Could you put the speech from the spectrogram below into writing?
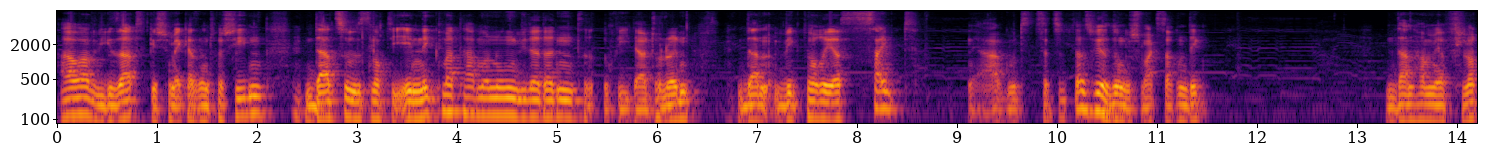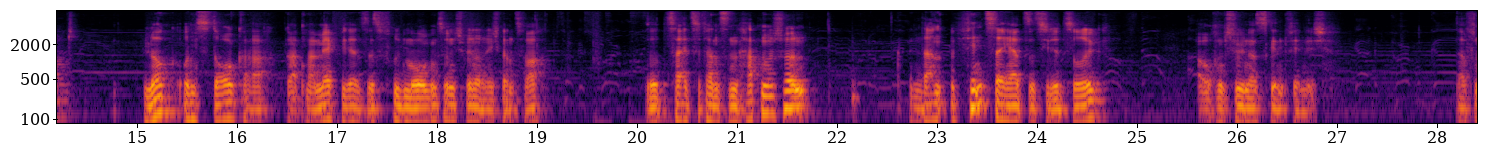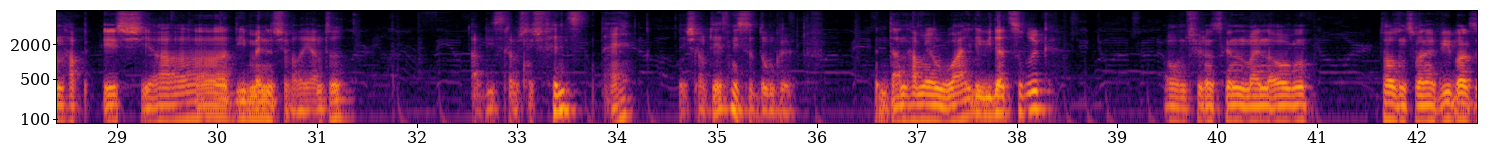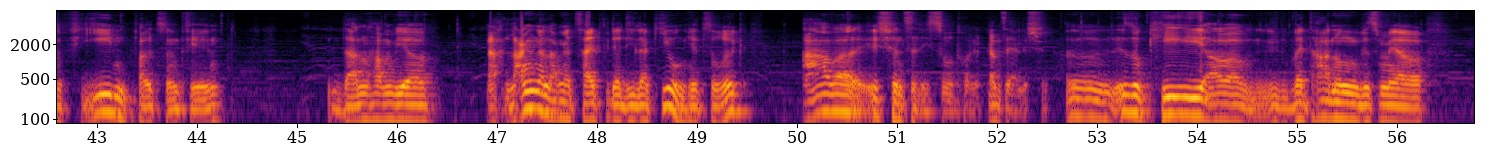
Aber wie gesagt, Geschmäcker sind verschieden. Dazu ist noch die Enigma-Tarnung wieder, wieder drin. Dann Victoria's Sight ja, gut, das ist wieder so ein Geschmackssachen-Ding. Dann haben wir Flott, Lock und Stalker. Gott, man merkt wieder, es ist früh morgens und ich bin noch nicht ganz wach. So, Zeit zu tanzen hatten wir schon. Dann Finsterherz ist wieder zurück. Auch ein schöner Skin, finde ich. Davon habe ich ja die männliche Variante. Aber die ist, glaube ich, nicht finster. Hä? Ich glaube, der ist nicht so dunkel. Und dann haben wir Riley wieder zurück. Auch ein schönes Skin in meinen Augen. 1200 V-Bucks auf jeden Fall zu empfehlen. Dann haben wir nach langer, langer Zeit wieder die Lackierung hier zurück. Aber ich finde sie nicht so toll, ganz ehrlich. Äh, ist okay, aber bei Tarnungen wissen wir,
